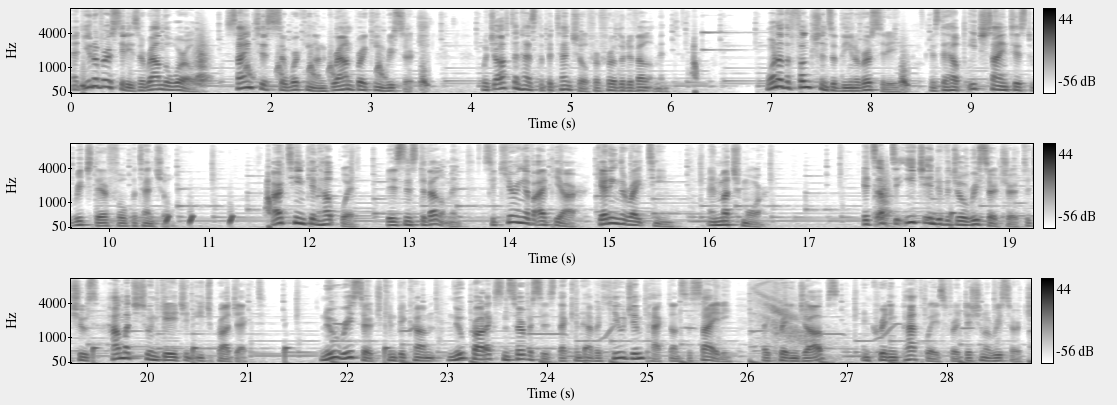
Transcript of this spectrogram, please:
At universities around the world, scientists are working on groundbreaking research, which often has the potential for further development. One of the functions of the university is to help each scientist reach their full potential. Our team can help with business development, securing of IPR, getting the right team, and much more. It's up to each individual researcher to choose how much to engage in each project. New research can become new products and services that can have a huge impact on society by creating jobs and creating pathways for additional research.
